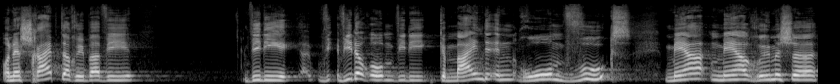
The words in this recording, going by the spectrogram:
Und er schreibt darüber, wie wie die, wiederum, wie die Gemeinde in Rom wuchs, mehr, mehr römische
